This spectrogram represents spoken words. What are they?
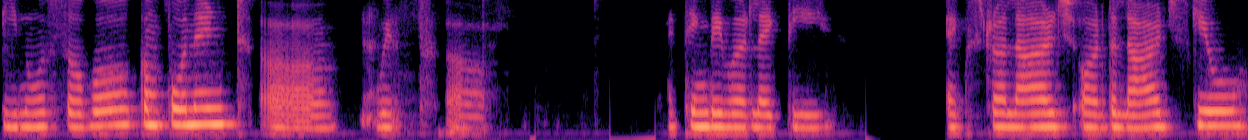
Pinot server component. Uh, with uh, I think they were like the extra large or the large SKU,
